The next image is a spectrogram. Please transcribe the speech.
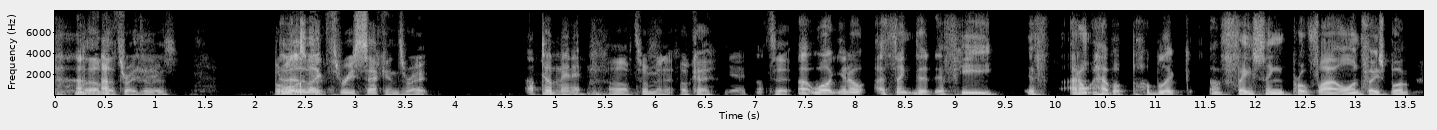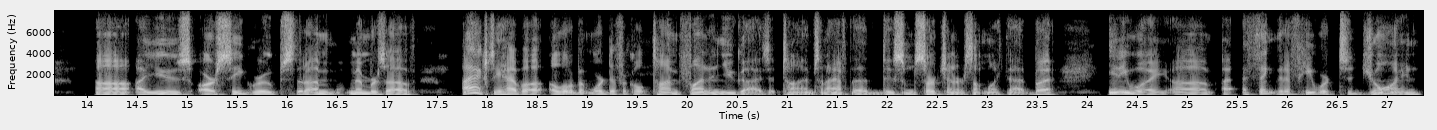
Well, that's right, there is. But only true. like three seconds, right? Up to a minute. Oh, up to a minute. Okay, Yeah. that's it. Uh, well, you know, I think that if he, if I don't have a public uh, facing profile on Facebook, uh, I use RC groups that I'm members of. I actually have a, a little bit more difficult time finding you guys at times, and I have to do some searching or something like that. But anyway, uh, I, I think that if he were to join,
